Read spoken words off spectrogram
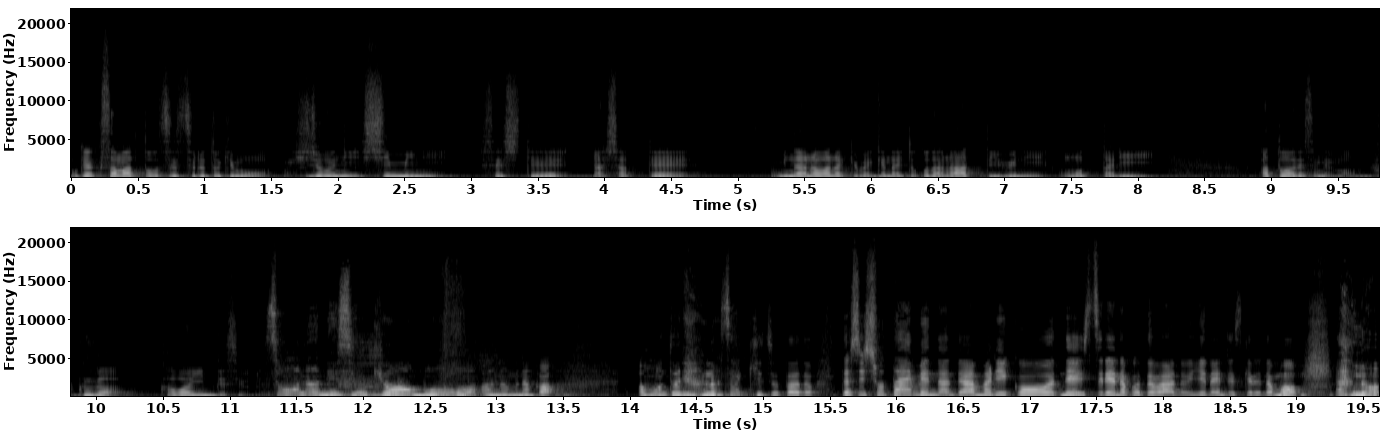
お客様と接する時も非常に親身に接していらっしゃって見習わなければいけないとこだなっていうふうに思ったりあとはですね、まあ、服が可愛いんですよね。そうなんですよ。今日もあのなんか本当にあのさっきちょっとあの私初対面なんであんまりこうね失礼なことはあの言えないんですけれども あの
